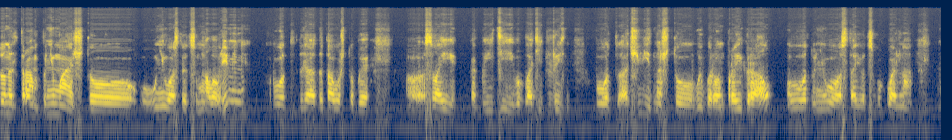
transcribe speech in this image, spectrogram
Дональд Трамп понимает, что у него остается мало времени вот, для, для того, чтобы э, свои как бы, идеи воплотить в жизнь. Вот, очевидно, что выборы он проиграл, вот у него остается буквально э,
